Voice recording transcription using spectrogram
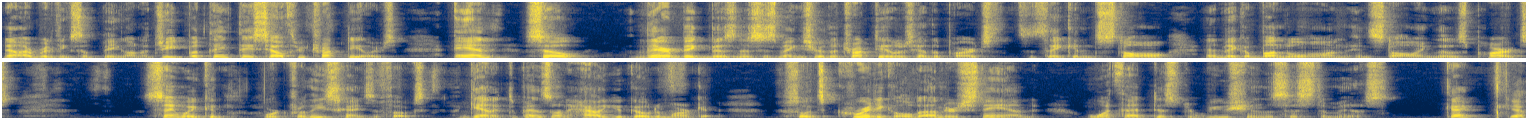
Now everybody thinks of being on a Jeep, but they, they sell through truck dealers. And so their big business is making sure the truck dealers have the parts that they can install and make a bundle on installing those parts. Same way could work for these kinds of folks. Again, it depends on how you go to market. So it's critical to understand what that distribution system is. Okay? Yeah,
